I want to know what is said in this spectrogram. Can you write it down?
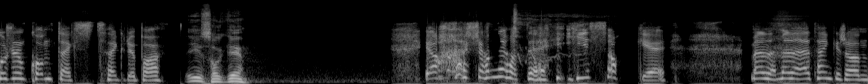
Hvilken kontekst tenker du på? Ishockey. Ja, jeg skjønner jo at det er ishockey, men, men jeg tenker sånn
